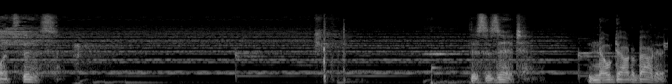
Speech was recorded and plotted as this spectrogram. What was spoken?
What's this? This is it. No doubt about it.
